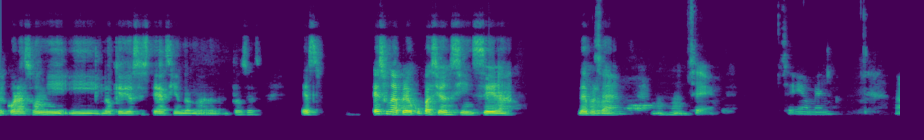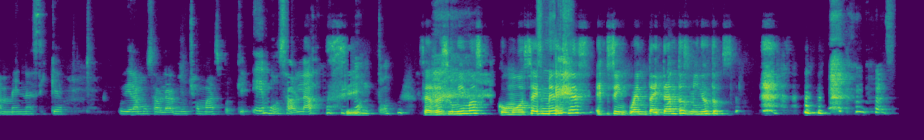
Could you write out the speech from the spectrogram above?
el corazón y, lo que Dios esté haciendo. Entonces, es, es una preocupación sincera, de verdad. Sí. sí, amén. Amén, así que pudiéramos hablar mucho más porque hemos hablado un montón. Se resumimos como seis meses en cincuenta y tantos minutos.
